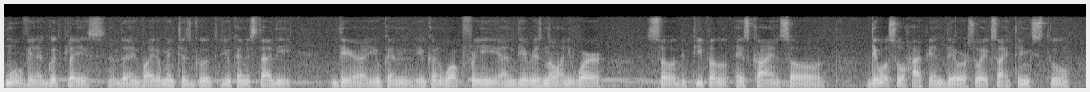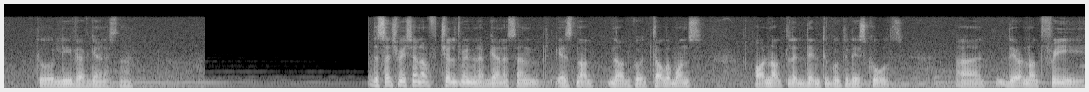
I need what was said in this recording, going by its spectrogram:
move in a good place, the environment is good, you can study there, you can, you can walk free and there is no anywhere. So the people is kind. So they were so happy and they were so exciting to, to leave Afghanistan. The situation of children in Afghanistan is not, not good. Taliban's are not let them to go to their schools. Uh, they are not free.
